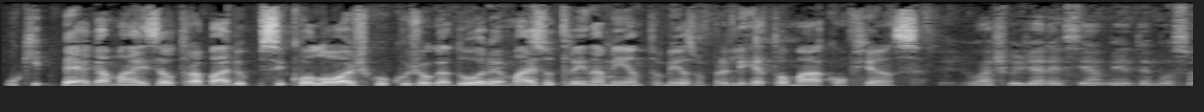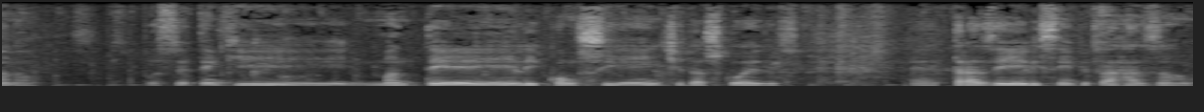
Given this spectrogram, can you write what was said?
o que pega mais é o trabalho psicológico com o jogador é mais o treinamento mesmo, para ele retomar a confiança? Eu acho que o gerenciamento é emocional. Você tem que manter ele consciente das coisas, é, trazer ele sempre para a razão.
